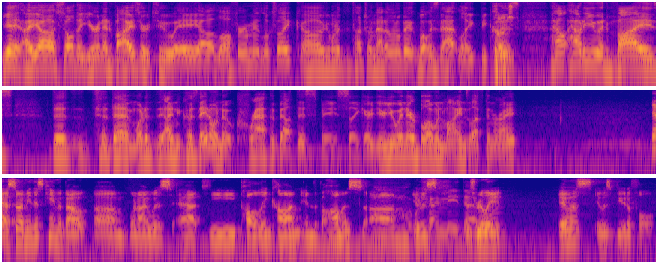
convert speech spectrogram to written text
Yeah, I uh, saw that you're an advisor to a uh, law firm. It looks like uh, you wanted to touch on that a little bit. What was that like? Because Coach. how how do you advise the to them? What did I because they don't know crap about this space. Like, are, are you in there blowing minds left and right? Yeah, so I mean, this came about um, when I was at the PolyCon in the Bahamas. Um, I it was, I made that. It was really, one. it was it was beautiful.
